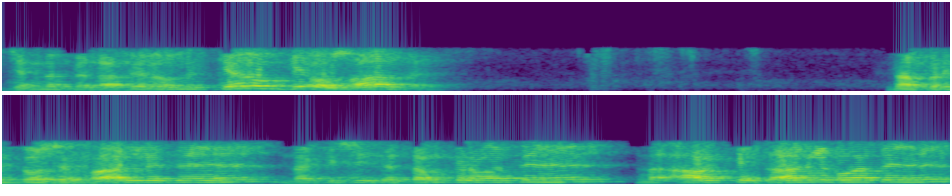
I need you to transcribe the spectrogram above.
جنت میں داخل ہوں گے، کیا ان کے اوساف ہے نہ پرندوں سے پھال لیتے ہیں، نہ کسی سے دم کرواتے ہیں، نہ آگ کے داغ لگواتے ہیں۔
